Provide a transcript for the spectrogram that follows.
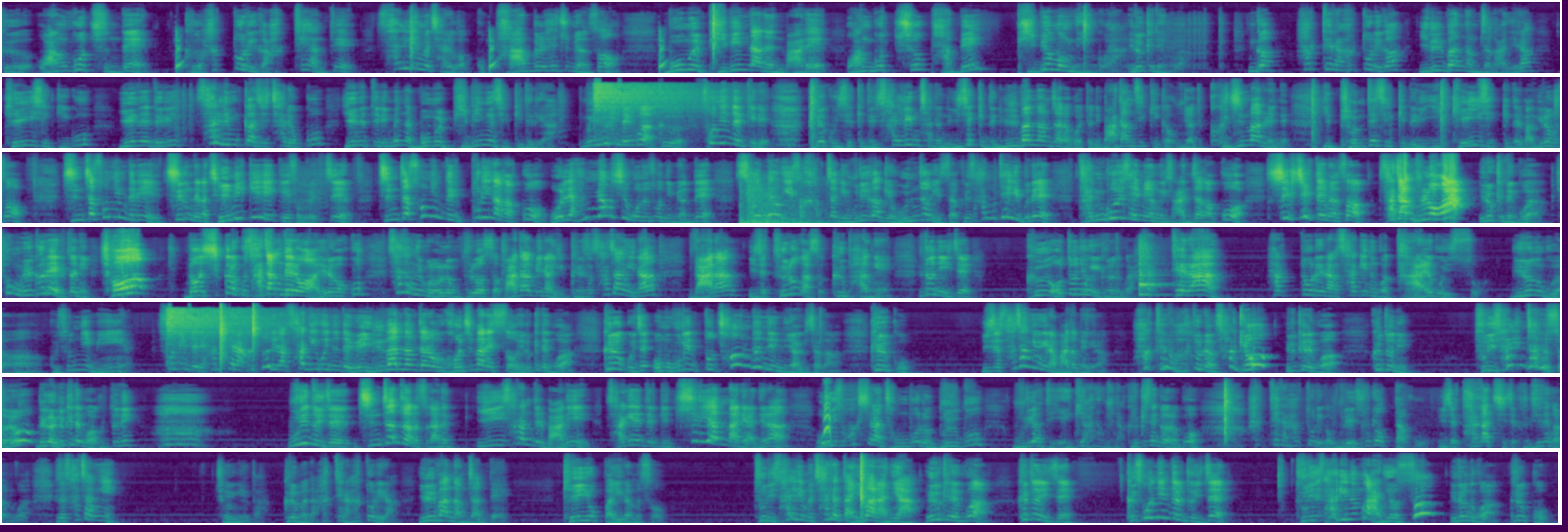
그 왕고추인데 그 학돌이가 학태한테 살림을 차려갖고 밥을 해주면서 몸을 비빈다는 말에 왕고추 밥에 비벼 먹는 거야. 이렇게 된 거야. 그러니까 학태랑 학돌이가 일반 남자가 아니라 게이 새끼고 얘네들이 살림까지 차렸고 얘네들이 맨날 몸을 비비는 새끼들이야. 뭐 이렇게 된 거야. 그 손님들끼리. 그래갖고 이 새끼들이 살림 차렸네. 이 새끼들 일반 남자라고 했더니 마담 새끼가 우리한테 거짓말을 했네. 이 변태 새끼들이 이 게이 새끼들 막 이러면서 진짜 손님들이 지금 내가 재밌게 얘기해서 그랬지. 진짜 손님들이 뿔이 나갔고 원래 한 명씩 오는 손님이었는데 세 명이서 갑자기 우리 가게에 온 적이 있어요. 그래서 한 테이블에 단골 세 명이서 앉아갖고 씩씩대면서 사장 불러와 이렇게 된 거야. 형 왜 그래? 이랬더니 형 너 시끄럽고 사장 데려와. 이래갖고 사장님을 얼른 불렀어. 마담이랑 그래서 사장이랑 나랑 이제 들어갔어. 그 방에. 그러더니 이제 그 어떤 형이 그러는 거야. 학태랑 학돌이랑 사귀는 거 다 알고 있어. 이러는 거야. 그 손님이. 손님들이 학태랑 학돌이랑 사귀고 있는데 왜 일반 남자라고 거짓말했어? 이렇게 된 거야. 그래갖고 이제 어머 우리는 또 처음 듣는 이야기잖아. 그래갖고 이제 사장형이랑 마담형이랑 학태랑 학돌이랑 사겨? 이렇게 된 거야. 그랬더니 둘이 살림 차렸어요? 내가 이렇게 된 거야. 그랬더니 "헉, 우리도 이제 진짜인 줄 알았어. 나는 이 사람들 말이 자기네들끼리 추리한 말이 아니라 어디서 확실한 정보를 물고 우리한테 얘기하는구나 그렇게 생각을 하고 "헉, 학태랑 학돌이가 우리를 속였다고 이제 다 같이 이제 그렇게 생각하는 거야. 그래서 사장이 조용히 해봐. 그러면 학태랑 학돌이랑 일반 남자인데 게이 오빠 이러면서 둘이 살림을 차렸다 이 말 아니야 이렇게 된 거야. 그랬더니 이제 그 손님들도 이제 둘이 사귀는 거 아니었어? 이러는 거야. 그랬고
